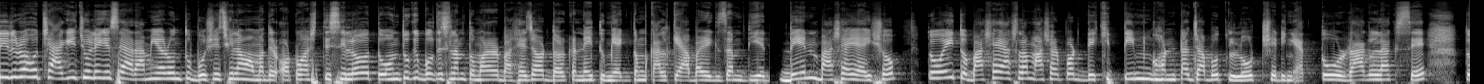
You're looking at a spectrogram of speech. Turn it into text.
দিদুরা হচ্ছে আগেই চলে গেছে, আর আমি আর অন্তু বসেছিলাম, আমাদের অটো আসতেছিল, তো অন্তুকে বলতেছিলাম, তোমার আর বাসায় যাওয়ার দরকার নেই, তুমি একদম কালকে আবার এক্সাম দিয়ে দেন বাসায় আইসো। তো এই তো বাসায় আসলাম, আসার পর দেখি তিন ঘণ্টা যাবৎ লোডশেডিং এত রাগ লাগছে। তো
